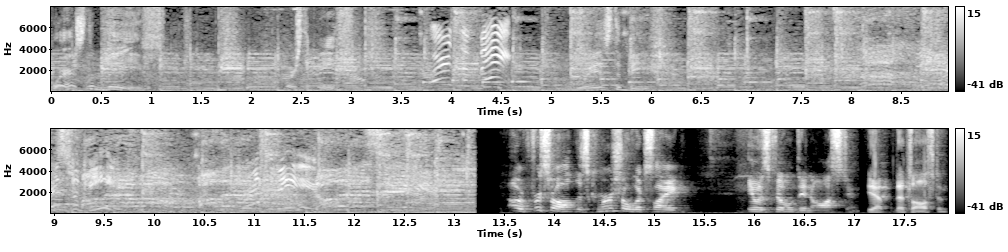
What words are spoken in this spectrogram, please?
Where's the beef? Where's the beef? Where's the beef? Where's the beef? Oh, first of all, this commercial looks like it was filmed in Austin. Yep, that's Austin.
